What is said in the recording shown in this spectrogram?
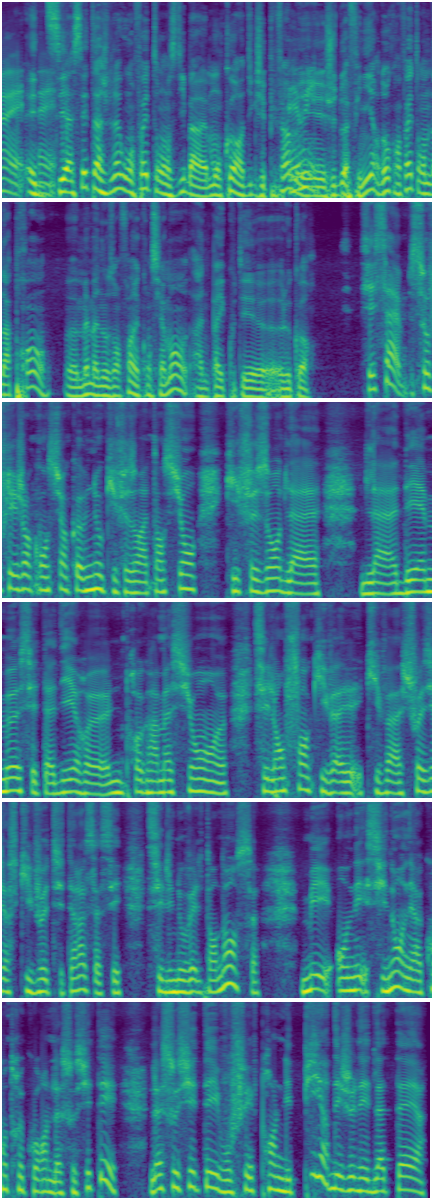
Ouais, et ouais. c'est à cet âge-là où en fait on se dit bah mon corps dit que j'ai plus faim Eh mais oui. je dois finir. Donc en fait on apprend euh, même à nos enfants inconsciemment à ne pas écouter euh, le corps. C'est ça, sauf les gens conscients comme nous qui faisons attention, qui faisons de la, de la DME, c'est-à-dire euh, une programmation, euh, c'est l'enfant qui va, qui va choisir ce qu'il veut, etc. Ça, c'est, c'est les nouvelles tendances. Mais on est, sinon, on est à contre-courant de la société. La société vous fait prendre les pires déjeuners de la terre,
